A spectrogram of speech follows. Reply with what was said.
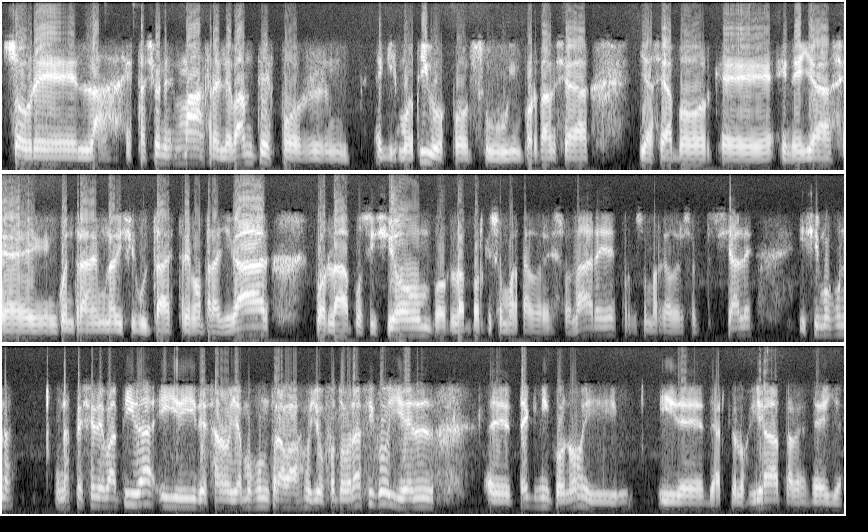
sobre las estaciones más relevantes por X motivos, por su importancia, ya sea porque en ella se encuentran en una dificultad extrema para llegar, por la posición, por la, porque son marcadores solares, porque son marcadores artificiales. Hicimos una, una especie de batida y desarrollamos un trabajo yo fotográfico y él eh, técnico, ¿no? Y, y de, de arqueología a través de ella.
